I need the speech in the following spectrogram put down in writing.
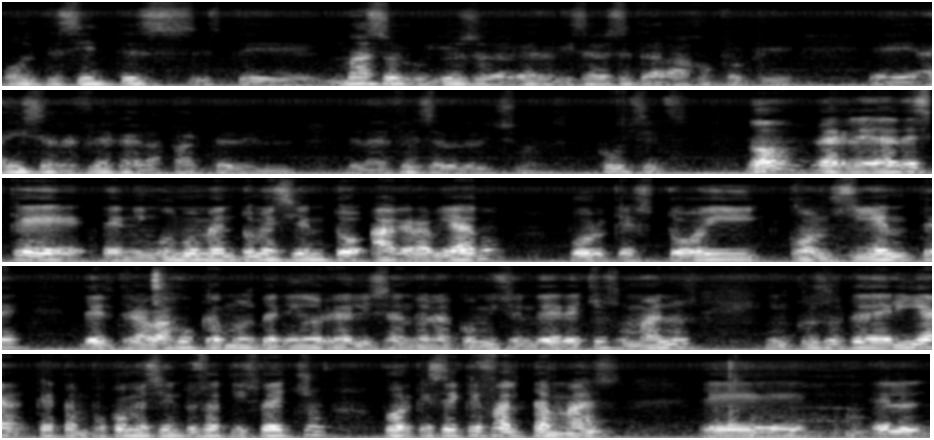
¿O te sientes este, más orgulloso de haber realizado ese trabajo porque eh, ahí se refleja la parte de la defensa de los derechos humanos? ¿Cómo? No, la realidad es que en ningún momento me siento agraviado porque estoy consciente del trabajo que hemos venido realizando en la Comisión de Derechos Humanos. Incluso te diría que tampoco me siento satisfecho porque sé que falta más. Eh, el,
